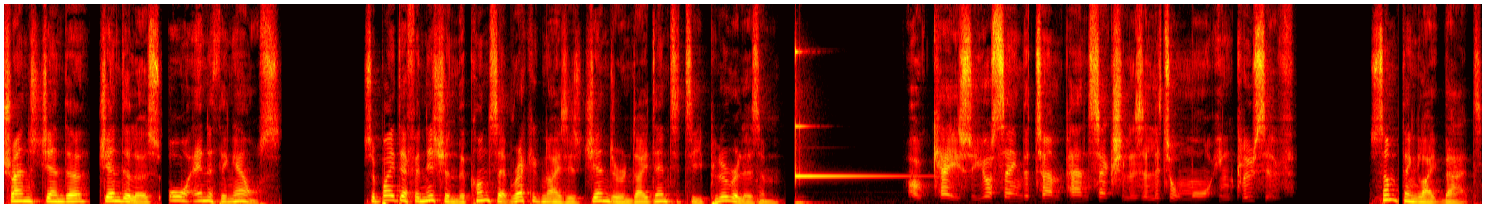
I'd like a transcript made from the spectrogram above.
transgender, genderless, or anything else. So by definition, the concept recognizes gender and identity pluralism. Okay, so you're saying the term pansexual is a little more inclusive? Something like that.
